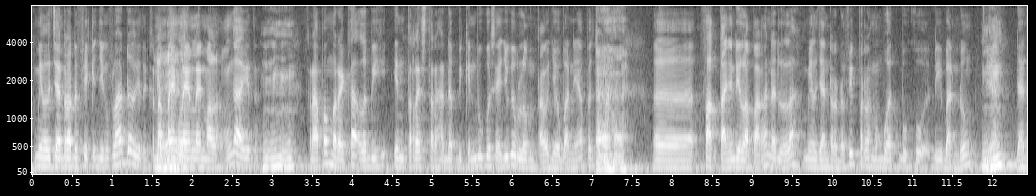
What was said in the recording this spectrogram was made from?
Miljan Radovic jeung Vlado gitu kenapa Iya, yang iya. lain-lain malah enggak gitu kenapa mereka lebih interest terhadap bikin buku saya juga belum tahu jawabannya apa cuman Aha. eh, faktanya di lapangan adalah Miljan Radovic pernah membuat buku di Bandung Mhm. dan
